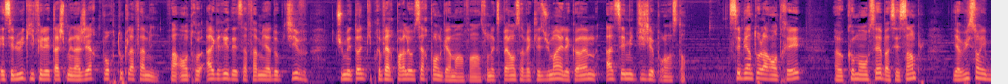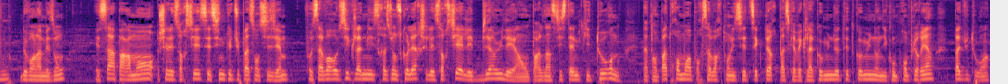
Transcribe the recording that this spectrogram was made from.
et c'est lui qui fait les tâches ménagères pour toute la famille. Enfin, entre Hagrid et sa famille adoptive, tu m'étonnes qu'il préfère parler au serpent le gamin, enfin, son expérience avec les humains, elle est quand même assez mitigée pour l'instant. C'est bientôt la rentrée, Euh, comment on sait? Bah c'est simple, il y a 800 hiboux devant la maison, et ça, apparemment, chez les sorciers, c'est signe que tu passes en sixième. Faut savoir aussi que l'administration scolaire chez les sorciers, elle est bien huilée. Hein. On parle d'un système qui tourne. T'attends pas trois mois pour savoir ton lycée de secteur parce qu'avec la communauté de communes, on n'y comprend plus rien. Pas du tout. Hein.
